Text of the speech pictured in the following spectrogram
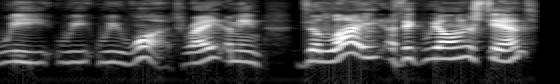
we, we, we want, right? I mean, delight, I think we all understand.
